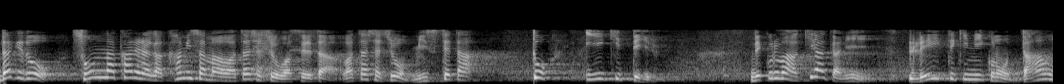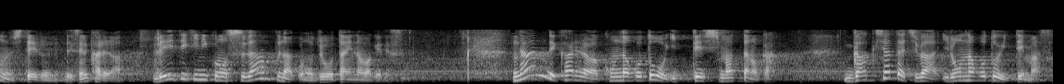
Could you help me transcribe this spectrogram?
だけどそんな彼らが神様は私たちを忘れた。私たちを見捨てた。と言い切っている。でこれは明らかに霊的にこのダウンしているんですね彼ら霊的にこのスランプなこの状態なわけです。なんで彼らはこんなことを言ってしまったのか。学者たちはいろんなことを言っています。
